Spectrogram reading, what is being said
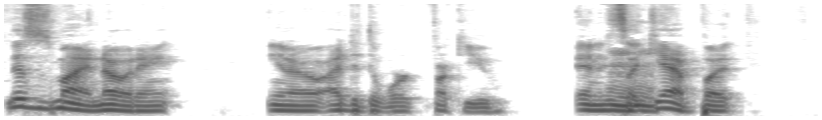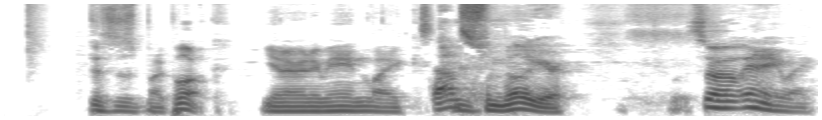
This is mine. No, it ain't. You know, I did the work. Fuck you. And it's Mhm. like, yeah, but this is my book. You know what I mean? Like, Sounds familiar. so anyway,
